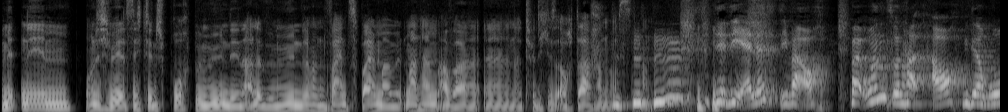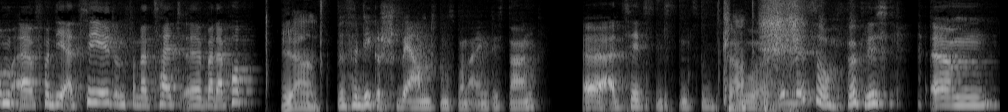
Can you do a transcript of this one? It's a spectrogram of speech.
mitnehmen. Und ich will jetzt nicht den Spruch bemühen, den alle bemühen, man weint zweimal mit Mannheim, aber äh, natürlich ist auch daran was dran. Ja, die Alice, die war auch bei uns und hat auch wiederum äh, von dir erzählt und von der Zeit äh, bei der Pop. Ja, Von dir geschwärmt, muss man eigentlich sagen. Äh, erzählt es ein bisschen zu. Klar. Zu, ist so, wirklich. Ähm,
